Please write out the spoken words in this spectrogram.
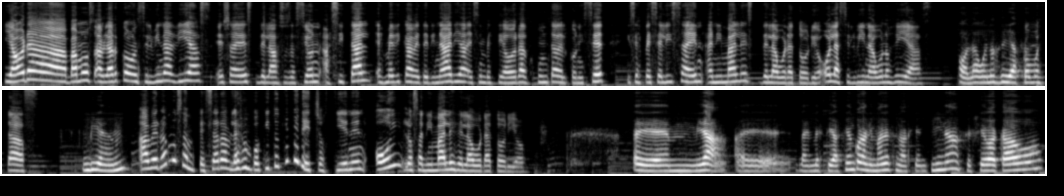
Y ahora vamos a hablar con Silvina Díaz, ella es de la asociación Acital, es médica veterinaria, es investigadora adjunta del CONICET y se especializa en animales de laboratorio. Hola Silvina, buenos días. Hola, buenos días. ¿Cómo estás? Bien. A ver, vamos a empezar a hablar un poquito. ¿Qué derechos tienen hoy los animales de laboratorio? Eh, mirá, eh, la investigación con animales en Argentina se lleva a cabo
